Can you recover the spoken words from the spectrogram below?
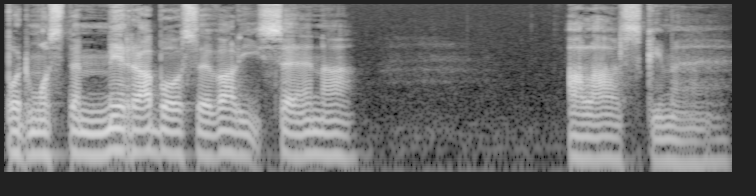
Pod mostem Mirabo se valí séna a lásky mé.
